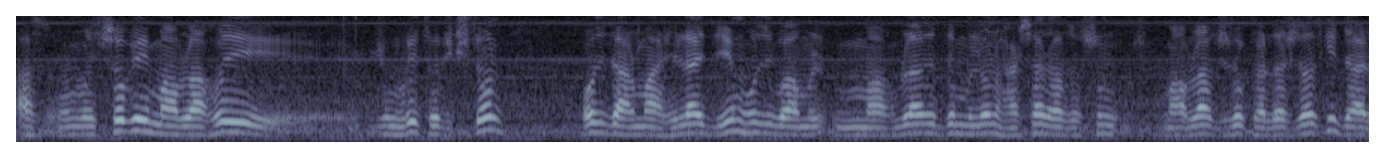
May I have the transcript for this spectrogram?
Аз ҳисоби маблағҳои ҷумҳурии тоҷикистон ҳозир дар марҳилаи дуюм ҳозир ба маблағи ду миллион ҳаштсад ҳазор сум маблағ ҷудо карда шудааст ки дар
